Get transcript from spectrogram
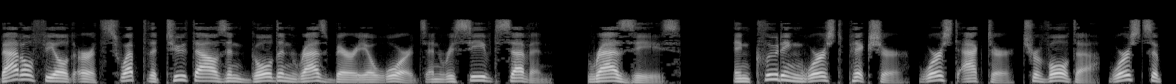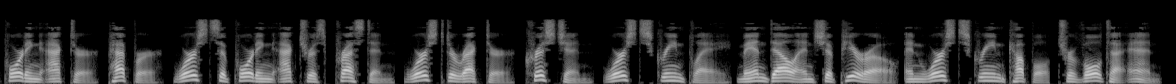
Battlefield Earth swept the 2000 Golden Raspberry Awards and received seven Razzies, including Worst Picture, Worst Actor Travolta, Worst Supporting Actor Pepper, Worst Supporting Actress Preston, Worst Director Christian, Worst Screenplay Mandel and Shapiro, and Worst Screen Couple Travolta and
